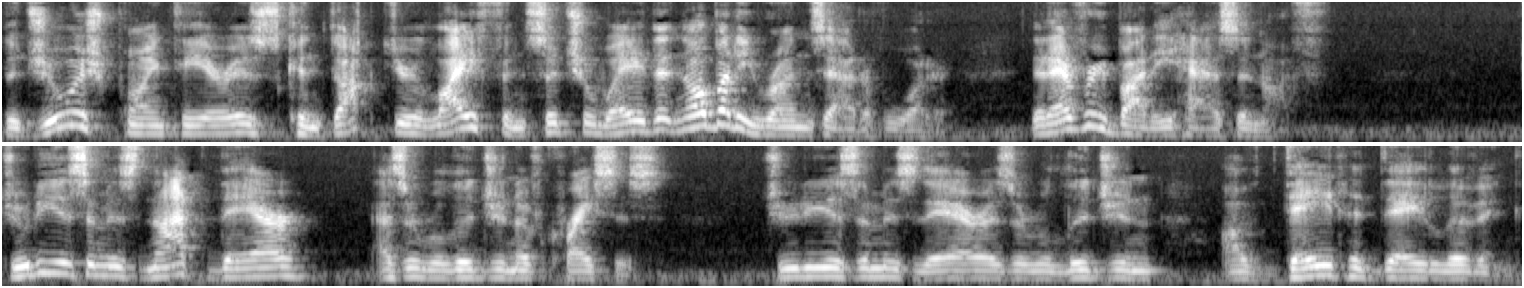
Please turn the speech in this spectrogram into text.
The Jewish point here is conduct your life in such a way that nobody runs out of water, that everybody has enough. Judaism is not there as a religion of crisis. Judaism is there as a religion of day to day living.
